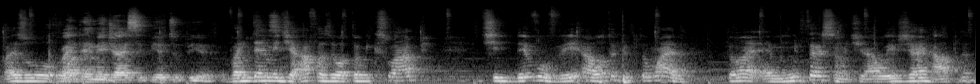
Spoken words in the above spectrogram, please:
faz o, o- Vai intermediar esse peer-to-peer. vai intermediar, fazer o Atomic Swap, te devolver a outra criptomoeda. Então é, é muito interessante. A Wave já é rápida.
